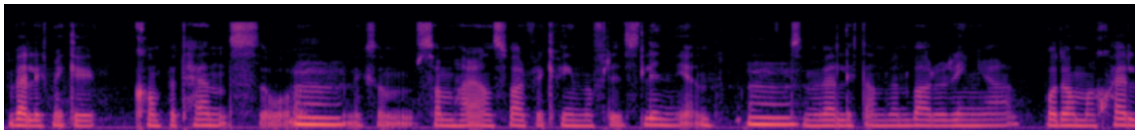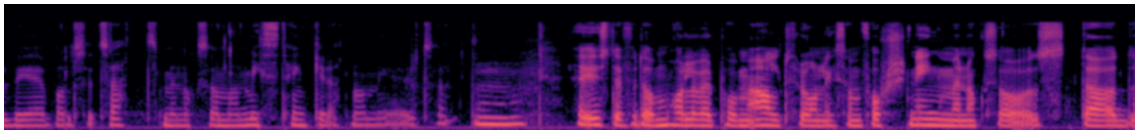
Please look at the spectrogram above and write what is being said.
väldigt mycket kompetens och Mm. liksom, som har ansvar för kvinnofridslinjen. Mm. som är väldigt användbar att ringa både om man själv är våldsutsatt men också om man misstänker att någon är utsatt. Mm. Ja, just det, för de håller väl på med allt från liksom forskning men också stöd,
